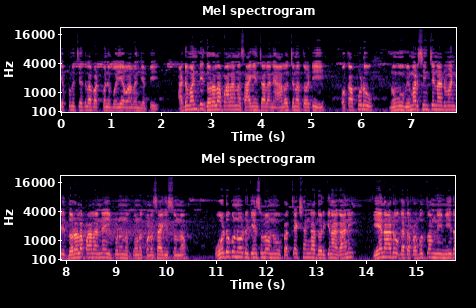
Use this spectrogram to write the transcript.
చెప్పులు చేతిలో పట్టుకొని పోయేవాళ్ళని చెప్పి అటువంటి దొరల పాలన సాగించాలనే ఆలోచనతోటి ఒకప్పుడు నువ్వు విమర్శించినటువంటి దొరల పాలనే ఇప్పుడు నువ్వు కొన- కొనసాగిస్తున్నావు. ఓటుకు నోటు కేసులో నువ్వు ప్రత్యక్షంగా దొరికినా కానీ ఏనాడు గత ప్రభుత్వం నీ మీద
